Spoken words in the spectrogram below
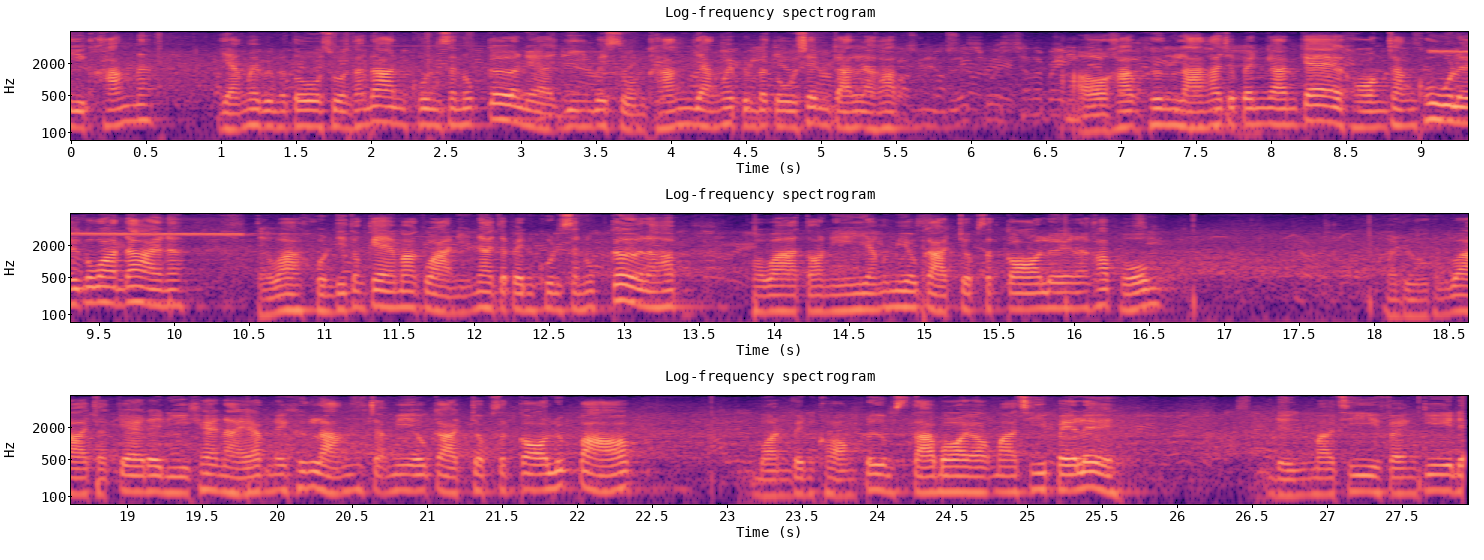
4 ครั้งนะ ยังไม่เป็นประตู ส่วนทางด้านคุณสนุกเกอร์เนี่ยยิงไปศูนย์ครั้งยังไม่เป็นประตูเช่นกันแหละครับ เอาครับครึ่งหลังก็จะเป็นงานแก้ของจังคู่เลยก็ว่าได้นะ แต่ว่าคนที่ต้องแก้มากกว่านี้น่าจะเป็นคุณสนุกเกอร์แล้วครับ เพราะว่าตอนนี้ยังไม่มีโอกาสจบสกอร์เลยนะครับผม มาดูกันว่าจะแก้ได้ดีแค่ไหนครับในครึ่งหลังจะมีโอกาสจบสกอร์หรือเปล่าครับบอลเป็นของปลื้มสตาร์บอยออกมาที่เปเล่ดึงมาที่แฟงกี้เด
